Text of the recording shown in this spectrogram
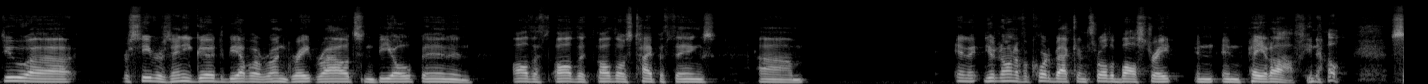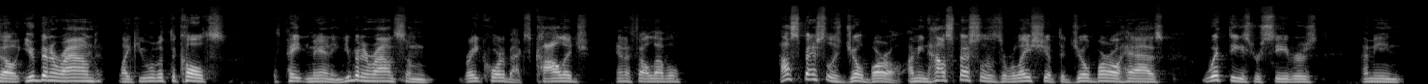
do uh, receivers any good to be able to run great routes and be open and all the all the all those type of things. Um, and you don't have a quarterback can throw the ball straight and, and pay it off, you know? So you've been around, like you were with the Colts with Peyton Manning. You've been around some great quarterbacks, college, NFL level. How special is Joe Burrow? I mean, how special is the relationship that Joe Burrow has with these receivers? I mean,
